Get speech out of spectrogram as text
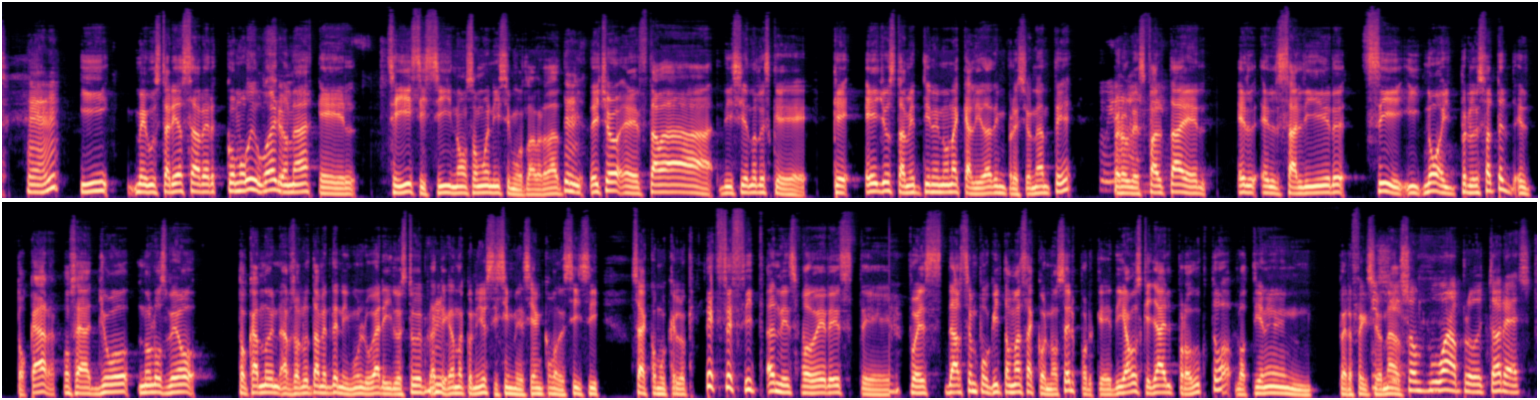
y me gustaría saber cómo funciona el... Sí, sí, sí, no, son buenísimos, la verdad. De hecho, estaba diciéndoles que, que ellos también tienen una calidad impresionante, pero les falta el, el, el, salir, sí, y no, pero les falta el, tocar. O sea, yo no los veo tocando en absolutamente ningún lugar y lo estuve platicando con ellos y sí me decían como de sí, sí, o sea, como que lo que necesitan es poder, este, pues darse un poquito más a conocer porque digamos que ya el producto lo tienen perfeccionado. Sí, son buenos productores.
